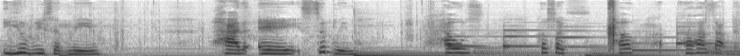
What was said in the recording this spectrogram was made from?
you recently had a sibling. How's how's like how how has that been?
